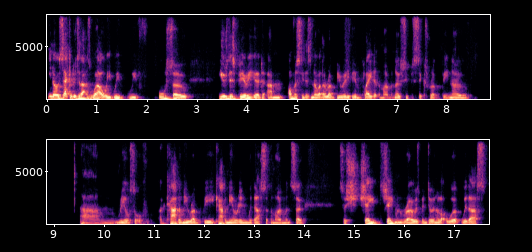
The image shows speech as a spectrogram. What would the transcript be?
You know, secondary to that as well, we, we've we've also used this period. Um, obviously, there's no other rugby really being played at the moment. No Super Six rugby, no um, real sort of academy rugby. Academy are in with us at the moment. So, so Shade, Shade Munro has been doing a lot of work with us.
